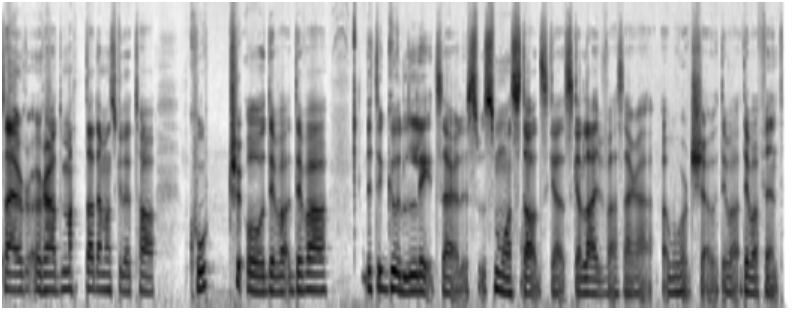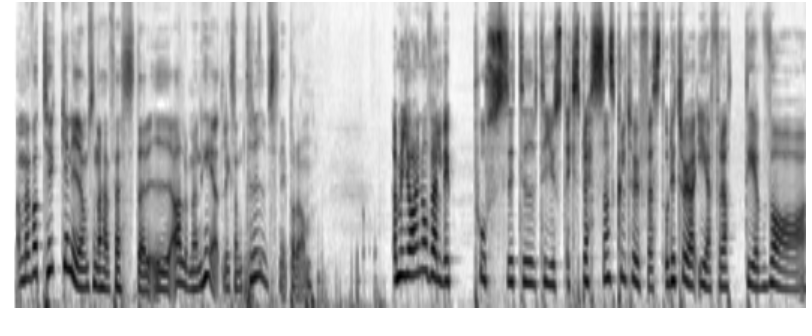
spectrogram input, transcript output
så här röd matta där man skulle ta kort och det var, det var lite gulligt, så här, småstad ska, ska lajva så här awardshow. Det var, det var fint. Ja, men vad tycker ni om sådana här fester i allmänhet? Liksom, trivs ni på dem? Ja, men jag är nog väldigt positiv till just Expressens kulturfest och det tror jag är för att det var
